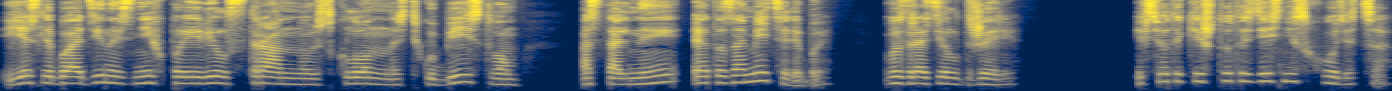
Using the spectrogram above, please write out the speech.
если бы один из них проявил странную склонность к убийствам, остальные это заметили бы, — возразил Джерри. И все-таки что-то здесь не сходится.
